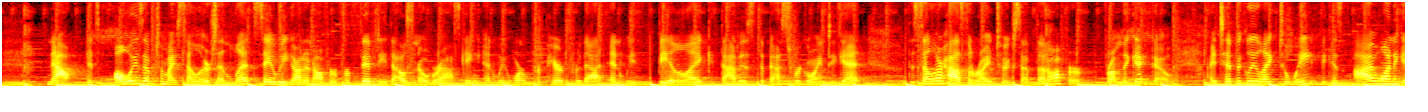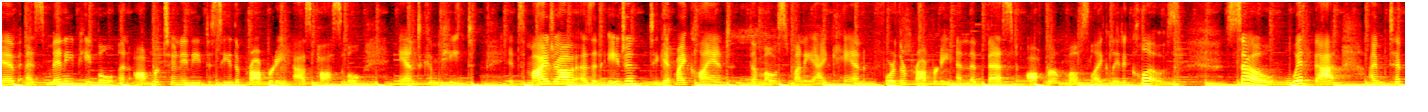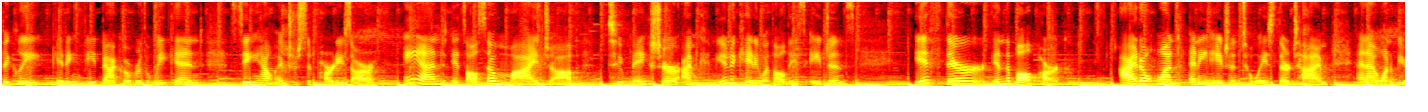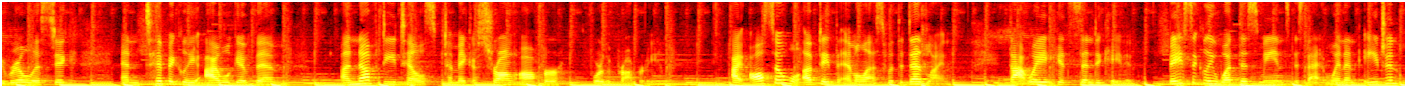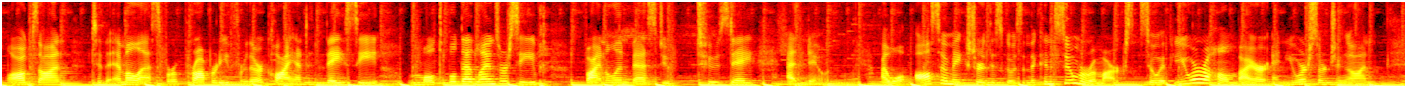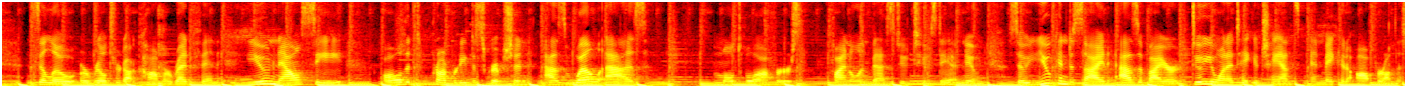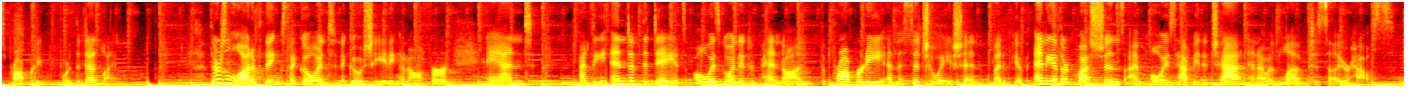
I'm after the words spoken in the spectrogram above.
Now, it's always up to my sellers, and let's say we got an offer for 50,000 over asking and we weren't prepared for that and we feel like that is the best we're going to get, the seller has the right to accept that offer from the get-go. I typically like to wait because I want to give as many people an opportunity to see the property as possible and compete. It's my job as an agent to get my client the most money I can for their property and the best offer most likely to close. So, with that, I'm typically getting feedback over the weekend, seeing how interested parties are, and it's also my job to make sure I'm communicating with all these agents if they're in the ballpark. I don't want any agent to waste their time, and I want to be realistic, and typically I will give them enough details to make a strong offer for the property. I also will update the MLS with the deadline. That way it gets syndicated. Basically, what this means is that when an agent logs on to the MLS for a property for their client, they see multiple deadlines received, final and best due Tuesday at noon. I will also make sure this goes in the consumer remarks. So if you are a home buyer and you are searching on Zillow or Realtor.com or Redfin, you now see all the property description as well as multiple offers final and best due Tuesday at noon. So you can decide as a buyer, do you want to take a chance and make an offer on this property before the deadline? There's a lot of things that go into negotiating an offer, and at the end of the day, it's always going to depend on the property and the situation. But if you have any other questions, I'm always happy to chat and I would love to sell your house.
